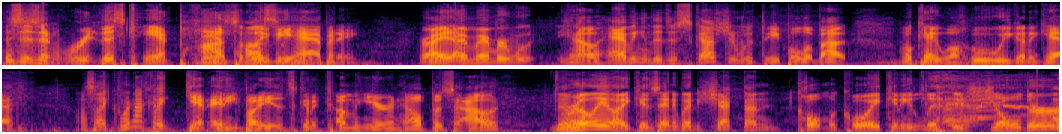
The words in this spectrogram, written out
this isn't, re- this can't possibly, possibly. be happening, right? I remember, you know, having the discussion with people about, okay, well, who are we going to get? I was like, we're not going to get anybody that's going to come here and help us out. Yeah. Really? Like, has anybody checked on Colt McCoy? Can he lift his shoulder,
